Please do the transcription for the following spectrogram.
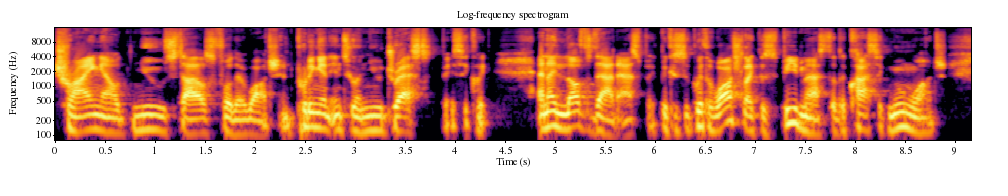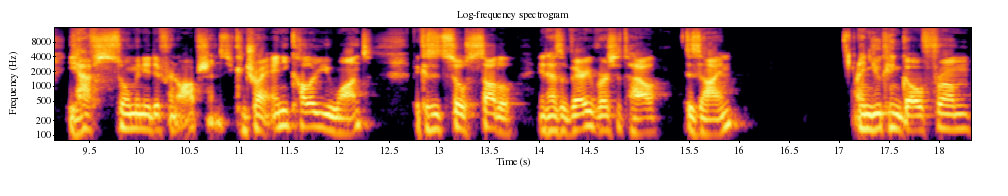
trying out new styles for their watch and putting it into a new dress, basically. And I love that aspect because with a watch like the Speedmaster, the classic moon watch, you have so many different options. You can try any color you want because it's so subtle. It has a very versatile design. And you can go from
